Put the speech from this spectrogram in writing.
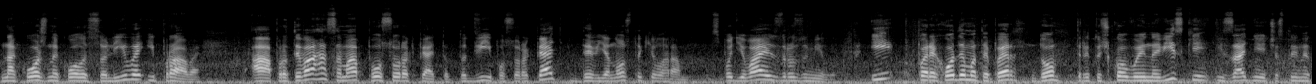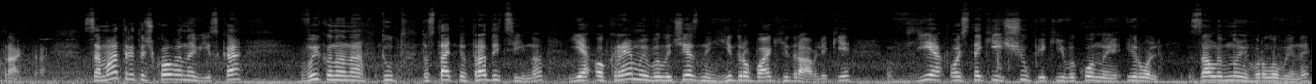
на кожне колесо ліве і праве. А противага сама по 45, тобто 2 по 45 90 кг. Сподіваюсь, зрозуміло. І переходимо тепер до триточкової навіски і задньої частини трактора. Сама триточкова навіска виконана тут достатньо традиційно. Є окремий величезний гідробак гідравліки. Є ось такий щуп, який виконує і роль заливної горловини.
